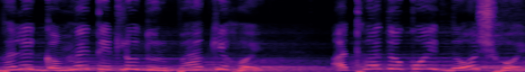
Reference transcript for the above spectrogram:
ભલે ગમે તેટલું દુર્ભાગ્ય હોય અથવા તો કોઈ દોષ હોય,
